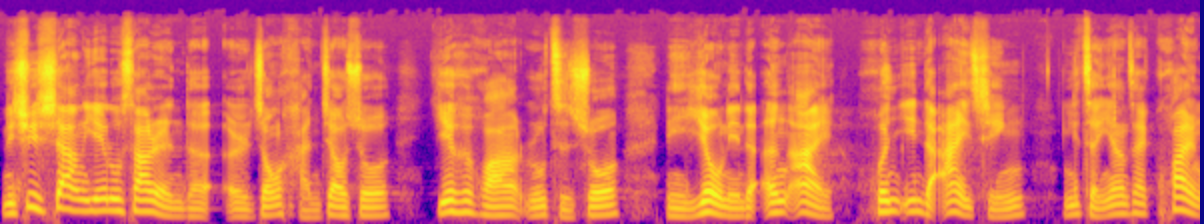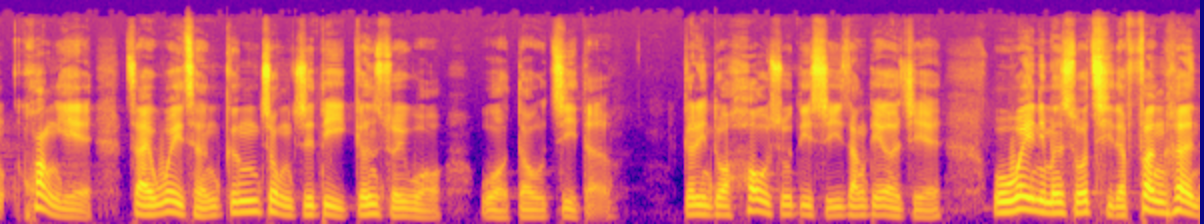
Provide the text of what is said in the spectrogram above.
你去向耶路撒冷的耳中喊叫说：耶和华如此说，你幼年的恩爱、婚姻的爱情。你怎样在旷旷野，在未曾耕种之地跟随我，我都记得。格林多后书第十一章第二节，我为你们所起的愤恨，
